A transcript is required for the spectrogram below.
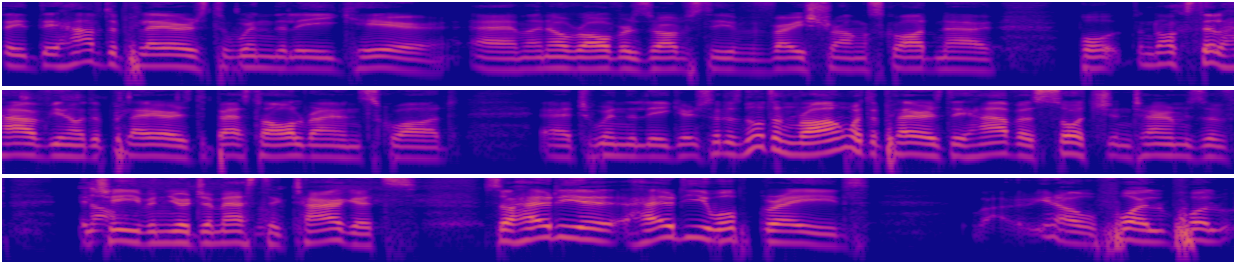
they, they have the players to win the league here. Um, I know Rovers are obviously have a very strong squad now, but the Knox still have you know the players, the best all round squad uh, to win the league here. So there's nothing wrong with the players they have as such in terms of achieving your domestic targets. So how do you how do you upgrade? You know, while while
